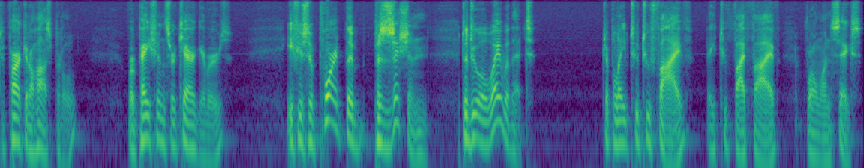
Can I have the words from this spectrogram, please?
to park at a hospital for patients or caregivers, if you support the position to do away with it, 888 225 8255 416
